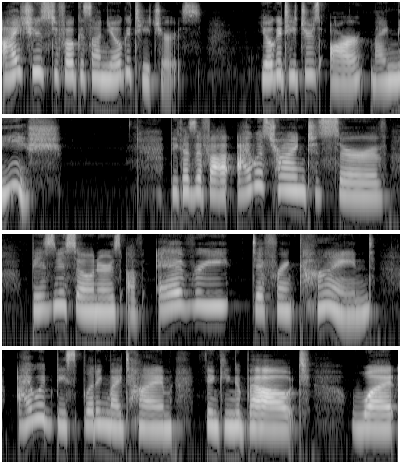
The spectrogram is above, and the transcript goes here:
I choose to focus on yoga teachers. Yoga teachers are my niche. Because if I, I was trying to serve business owners of every different kind, I would be splitting my time thinking about what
